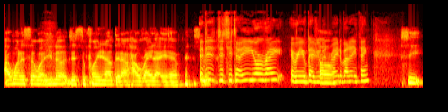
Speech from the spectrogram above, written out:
I wanted someone, you know, just to point it out that I, how right I am. So did, did she tell you you were right? Were you, have you been Um, right about anything? she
